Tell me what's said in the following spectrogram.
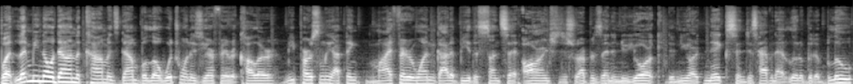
But let me know down in the comments down below which one is your favorite color. Me personally, I think my favorite one gotta be the sunset orange, just representing New York, the New York Knicks, and just having that little bit of blue.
